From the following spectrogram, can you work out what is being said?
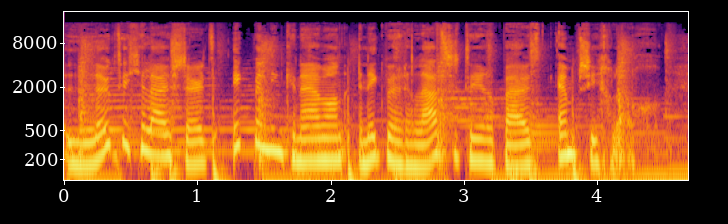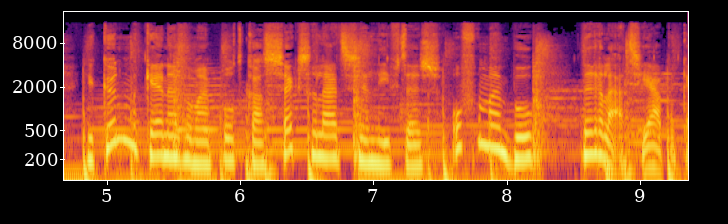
leuk dat je luistert. Ik ben Nienke Naaman en ik ben relatietherapeut en psycholoog. Je kunt me kennen van mijn podcast Seks, Relaties en Liefdes of van mijn boek De Relatie APK.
